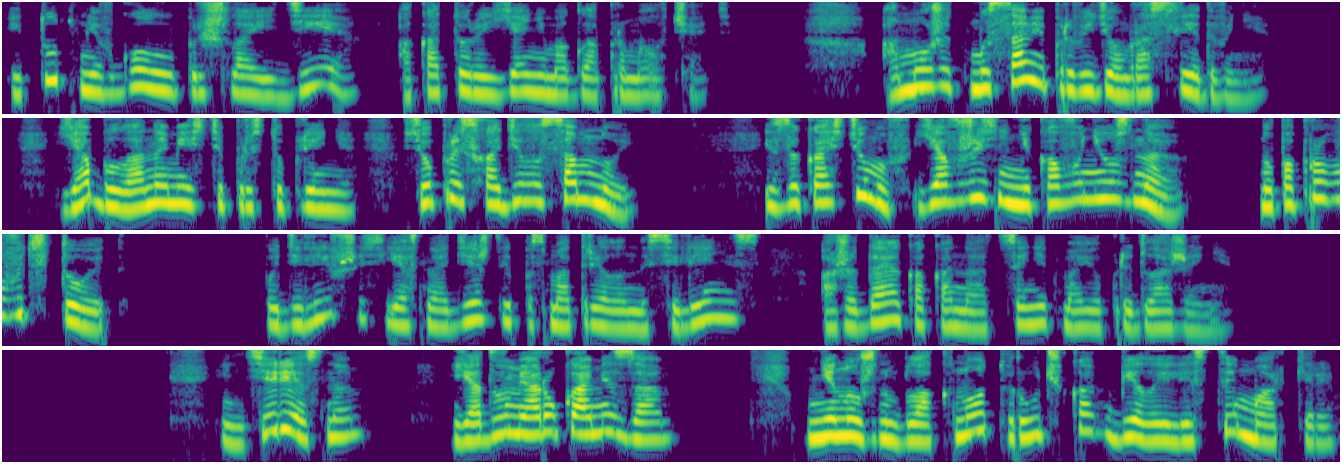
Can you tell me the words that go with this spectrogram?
И тут мне в голову пришла идея, о которой я не могла промолчать. «А может, мы сами проведем расследование?» Я была на месте преступления, все происходило со мной. Из-за костюмов я в жизни никого не узнаю, но попробовать стоит. Поделившись, я с надеждой посмотрела на Селенис, ожидая, как она оценит мое предложение. «Интересно. Я двумя руками за», мне нужен блокнот, ручка, белые листы, маркеры.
